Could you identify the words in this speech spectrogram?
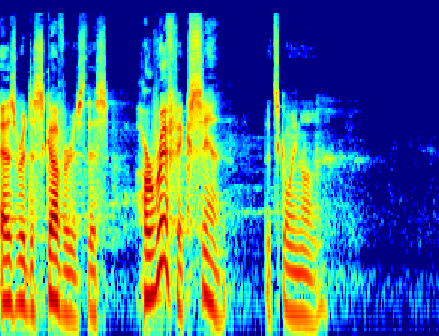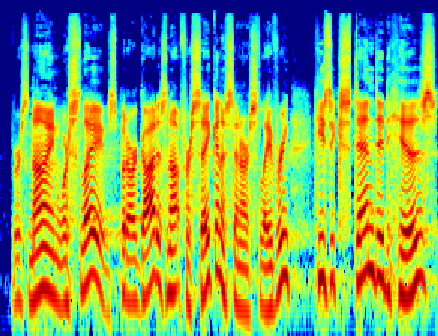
Ezra discovers this horrific sin that's going on. Verse 9, we're slaves, but our God has not forsaken us in our slavery. He's extended His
